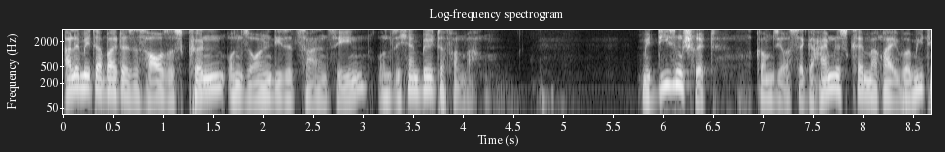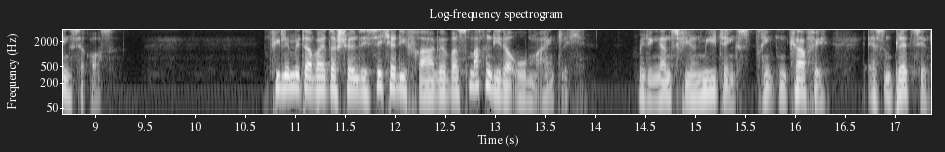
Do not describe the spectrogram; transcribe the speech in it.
Alle Mitarbeiter des Hauses können und sollen diese Zahlen sehen und sich ein Bild davon machen. Mit diesem Schritt kommen Sie aus der Geheimniskrämerei über Meetings heraus. Viele Mitarbeiter stellen sich sicher die Frage, was machen die da oben eigentlich? Mit den ganz vielen Meetings, trinken Kaffee, essen Plätzchen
